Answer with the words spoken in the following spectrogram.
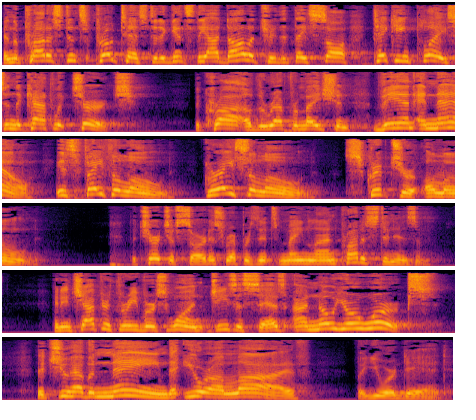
And the Protestants protested against the idolatry that they saw taking place in the Catholic Church. The cry of the Reformation then and now is faith alone, grace alone, scripture alone. The Church of Sardis represents mainline Protestantism. And in chapter 3 verse 1, Jesus says, I know your works, that you have a name, that you are alive, but you are dead.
